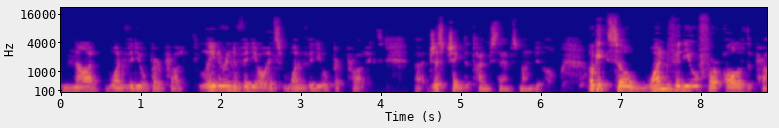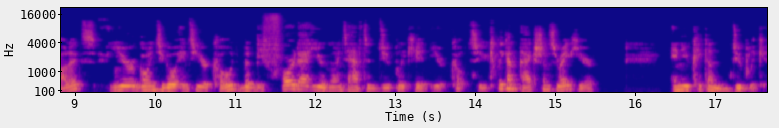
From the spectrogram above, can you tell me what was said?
not one video per product. Later in the video, it's one video per product. Uh, just check the timestamps down below. Okay, so one video for all of the products. You're going to go into your code, but before that, you're going to have to duplicate your code. So you click on actions right here and you click on duplicate.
